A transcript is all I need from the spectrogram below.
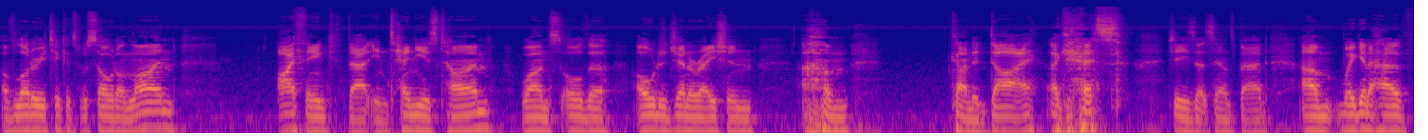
of lottery tickets were sold online. I think that in 10 years' time, once all the older generation um, kind of die, I guess. Geez, that sounds bad. Um, we're going to have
